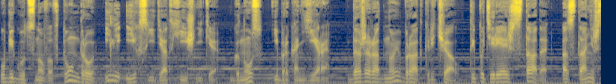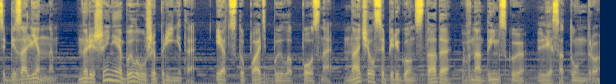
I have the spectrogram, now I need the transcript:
Убегут снова в тундру или их съедят хищники – гнус и браконьеры – даже родной брат кричал «Ты потеряешь стадо, останешься безоленным». Но решение было уже принято, и отступать было поздно. Начался перегон стада в Надымскую лесотундру.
